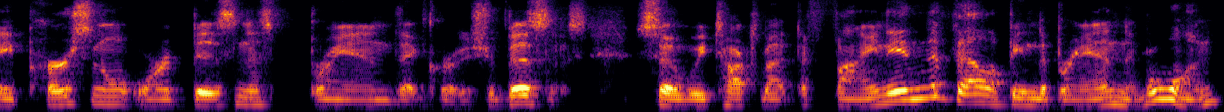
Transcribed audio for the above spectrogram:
a personal or a business brand that grows your business. So we talked about defining and developing the brand, number one.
